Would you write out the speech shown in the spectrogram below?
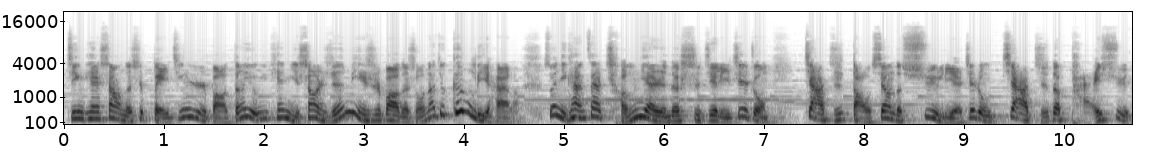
今天上的是北京日报，等有一天你上人民日报的时候，那就更厉害了。所以你看，在成年人的世界里，这种价值导向的序列，这种价值的排序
